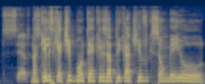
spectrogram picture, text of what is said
Certo. Naqueles que é tipo, tem aqueles aplicativos que são meio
